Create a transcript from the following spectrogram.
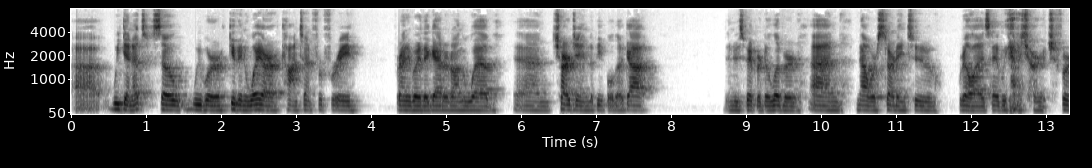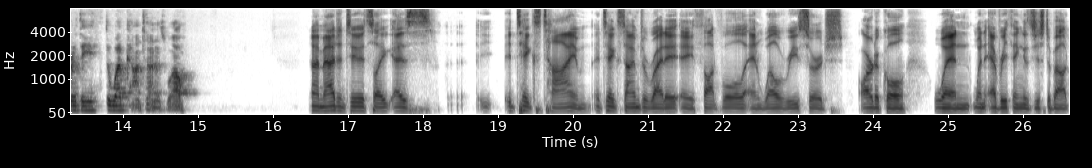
uh, we didn't. So we were giving away our content for free for anybody that got it on the web and charging the people that got the newspaper delivered. And now we're starting to realize, hey, we got to charge for the the web content as well. I imagine too. It's like as it takes time. It takes time to write a, a thoughtful and well researched article when when everything is just about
